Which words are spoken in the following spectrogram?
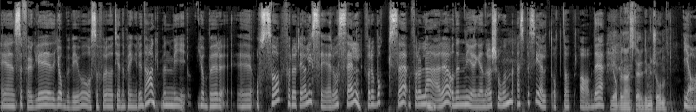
Eh, Selvfølgelig jobber vi jo også for å tjene penger i dag, men vi jobber eh, også for å realisere oss selv, for å vokse og for å lære, og den nye generasjonen er spesielt opptatt av det. Jobben har en større dimensjon. Ja,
